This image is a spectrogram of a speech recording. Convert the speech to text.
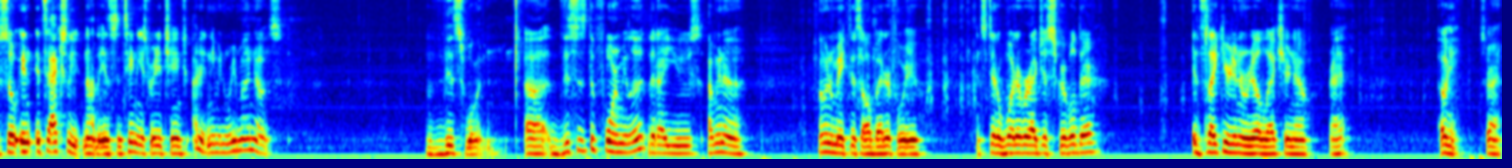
So in, it's actually not the instantaneous rate of change. I didn't even read my notes. This one. Uh, this is the formula that I use. I'm gonna I'm gonna make this all better for you. Instead of whatever I just scribbled there. It's like you're in a real lecture now, right? Okay, sorry,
